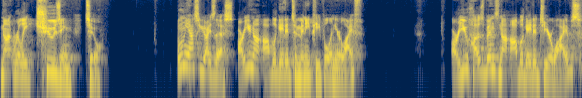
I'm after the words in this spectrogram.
not really choosing to. But let me ask you guys this Are you not obligated to many people in your life? Are you husbands not obligated to your wives?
